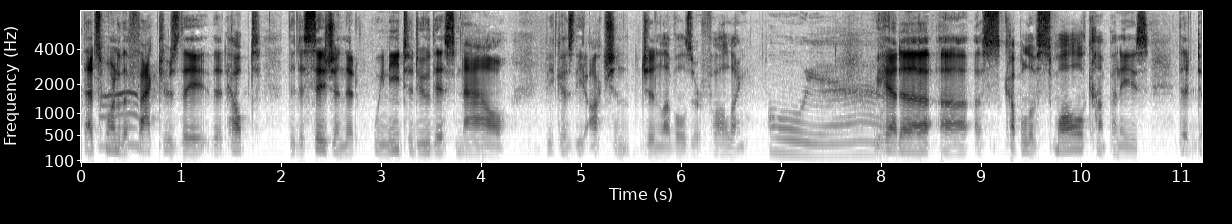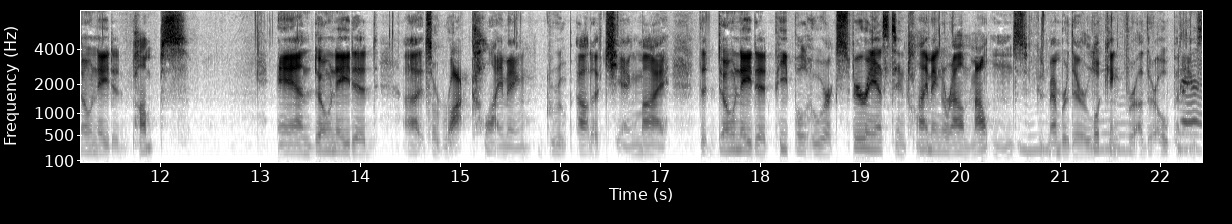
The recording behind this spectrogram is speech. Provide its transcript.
that's one of the factors they, that helped the decision that we need to do this now because the oxygen levels are falling. Oh, yeah. We had a couple of small companies that donated pumps and donated, uh, it's a rock climbing group out of Chiang Mai that donated people who were experienced in climbing around mountains, because remember they're looking for other openings,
